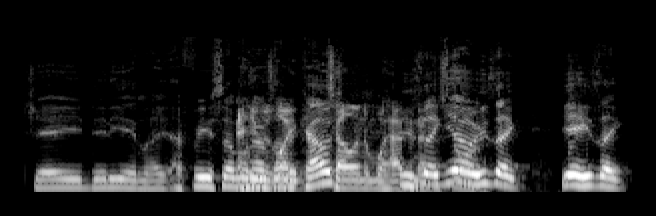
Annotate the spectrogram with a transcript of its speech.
Jay Diddy and like I feel someone And he else was, on like, the couch telling him what happened He's like, yo, store. he's like, yeah, he's like.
